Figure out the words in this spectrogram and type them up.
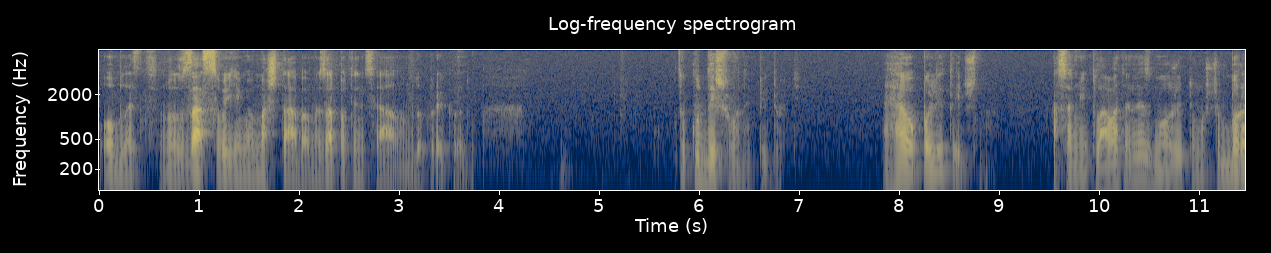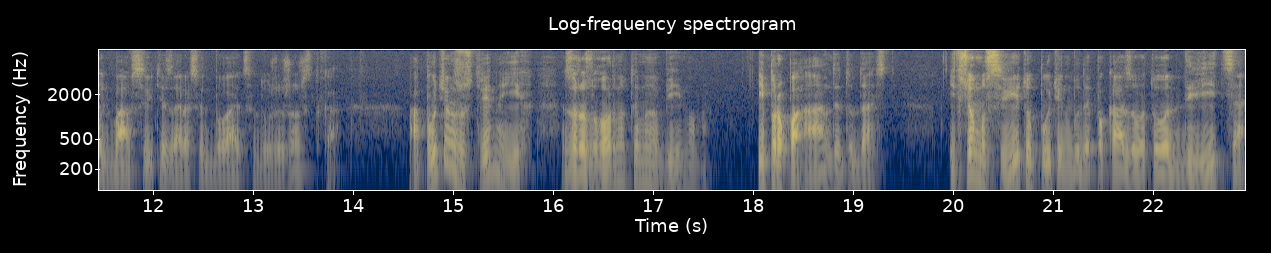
область, ну, за своїми масштабами, за потенціалом, до прикладу. То куди ж вони підуть? Геополітично. А самі плавати не зможуть, тому що боротьба в світі зараз відбувається дуже жорстка. А Путін зустріне їх з розгорнутими обіймами. І пропаганди додасть. І всьому світу Путін буде показувати: от дивіться,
